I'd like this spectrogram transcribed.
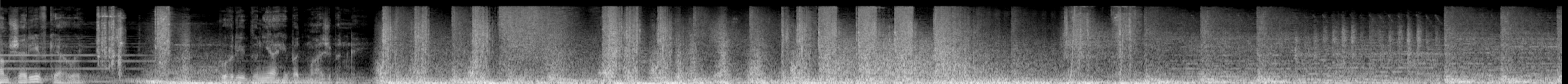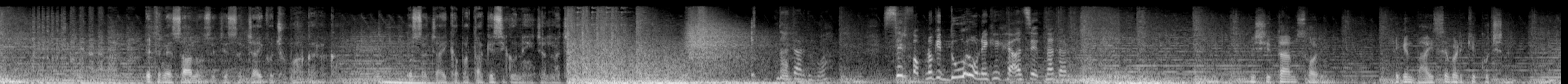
हम शरीफ क्या हुए? पूरी दुनिया ही बदमाश बन गई। इतने सालों से जिस सच्चाई को छुपा कर रखा उस सच्चाई का पता किसी को नहीं चलना चाहिए। इतना दर्द हुआ? सिर्फ़ अपनों के दूर होने के ख्याल से इतना दर्द हुआ। निशिता आई एम सॉरी लेकिन भाई से बढ़ के कुछ नहीं।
